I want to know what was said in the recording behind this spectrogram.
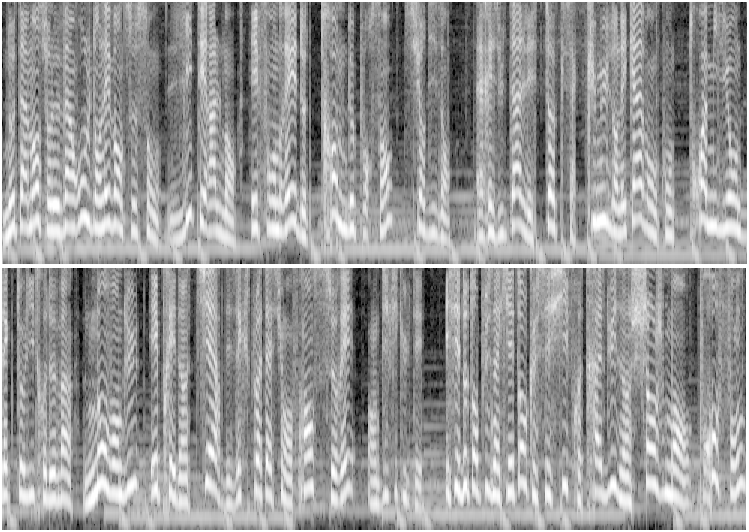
notamment sur le vin rouge dont les ventes se sont littéralement effondrées de 32% sur 10 ans. Résultat, les stocks s'accumulent dans les caves, on compte 3 millions d'hectolitres de vin non vendus et près d'un tiers des exploitations en France seraient en difficulté. Et c'est d'autant plus inquiétant que ces chiffres traduisent un changement profond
